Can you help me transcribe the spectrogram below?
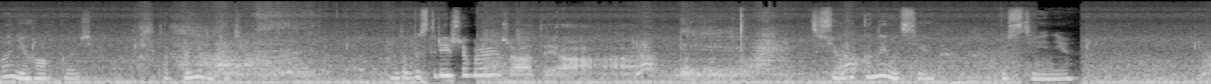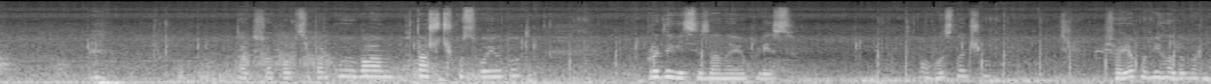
а ні, гавкають. Так, проїду тут. Треба швидше проїжджати. Це ще глюкани оці постійні. Так, все, хлопці, паркую вам пташечку свою тут. Придивіться за нею, пліс. Ого, слышу. Все, я побігла до бармена.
